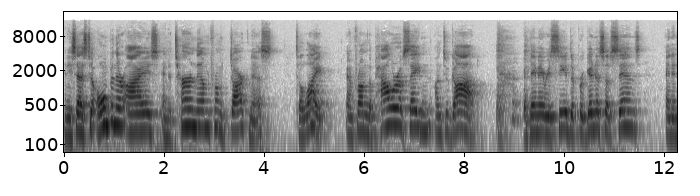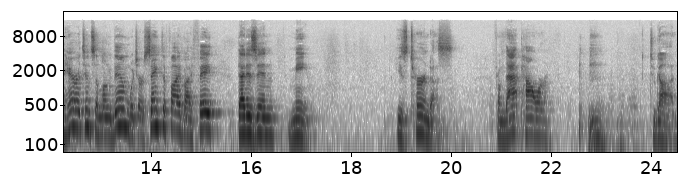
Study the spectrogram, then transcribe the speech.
And he says, To open their eyes and to turn them from darkness to light and from the power of Satan unto God, that they may receive the forgiveness of sins and inheritance among them which are sanctified by faith that is in me. He's turned us from that power to God.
